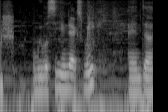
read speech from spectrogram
Ish. And we will see you next week. And uh,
